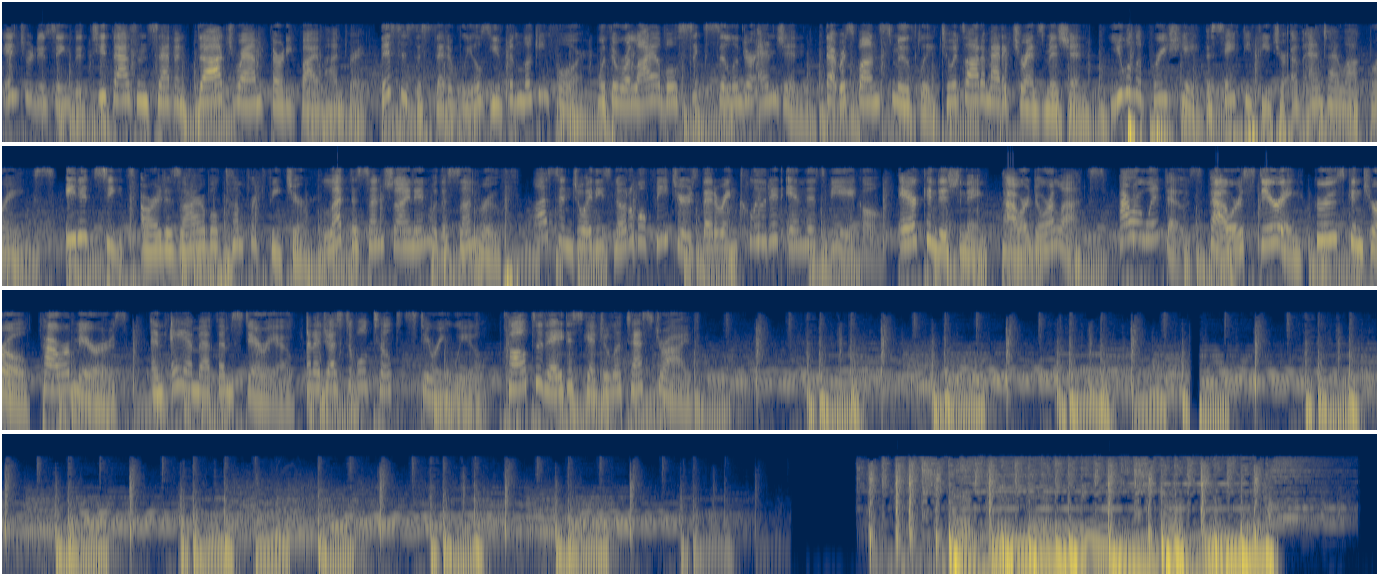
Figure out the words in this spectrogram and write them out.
Introducing the 2007 Dodge Ram 3500. This is the set of wheels you've been looking for with a reliable six-cylinder engine that responds smoothly to its automatic transmission. You will appreciate the safety feature of anti-lock brakes. Heated seats are a desirable comfort feature. Let the sunshine in with a sunroof. Plus, enjoy these notable features that are included in this vehicle. Air conditioning, power door locks, power windows, power steering, cruise control, power mirrors, and AM FM stereo, an adjustable tilt steering wheel. Call today to schedule a test drive.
